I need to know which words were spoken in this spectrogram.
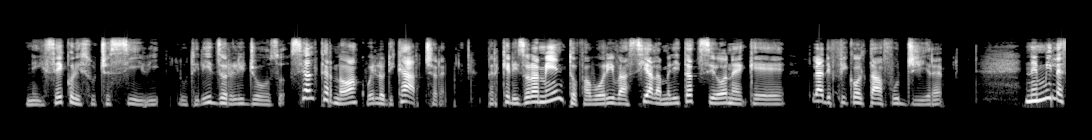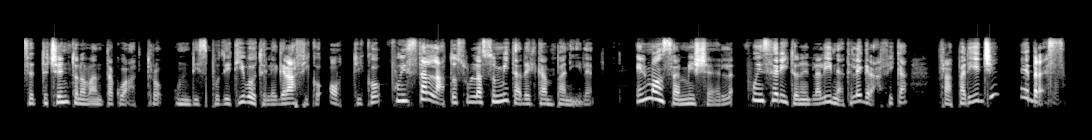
Nei secoli successivi l'utilizzo religioso si alternò a quello di carcere, perché l'isolamento favoriva sia la meditazione che la difficoltà a fuggire. Nel 1794 un dispositivo telegrafico ottico fu installato sulla sommità del campanile e il Mont Saint-Michel fu inserito nella linea telegrafica fra Parigi e Brest.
